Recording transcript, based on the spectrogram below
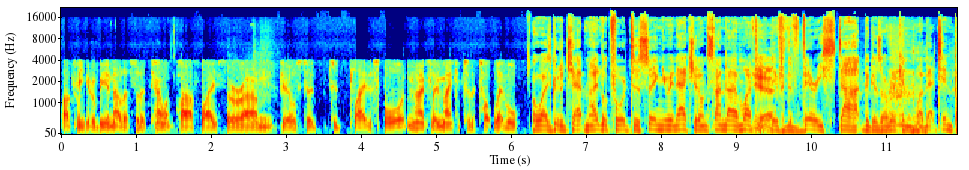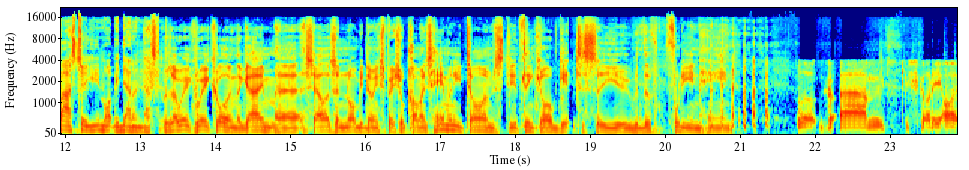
I think it'll be another sort of talent pathway for um, girls to, to play the sport and hopefully make it to the top level. Always good to chat, mate. Look forward to seeing you in action on Sunday. I might have to Yeah. get there for the very start because I reckon by about 10 past two, you might be done and dusted. So we're, we're calling the game, uh, Sellers, and I'll be doing special comments. How many times do you think I'll get to see you with the footy in hand? Look, um, Scotty, I,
